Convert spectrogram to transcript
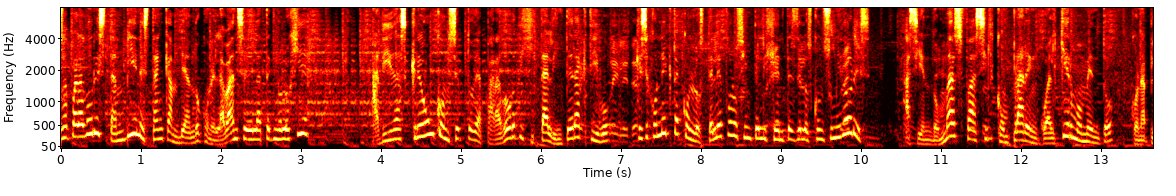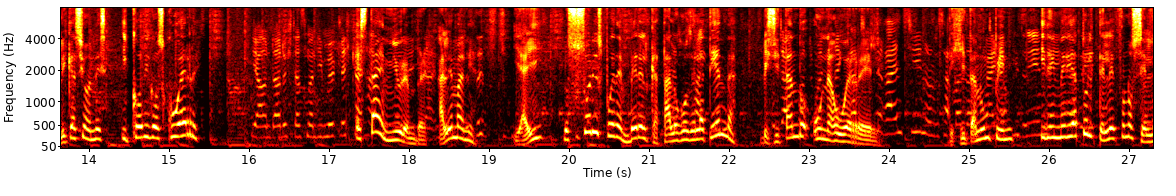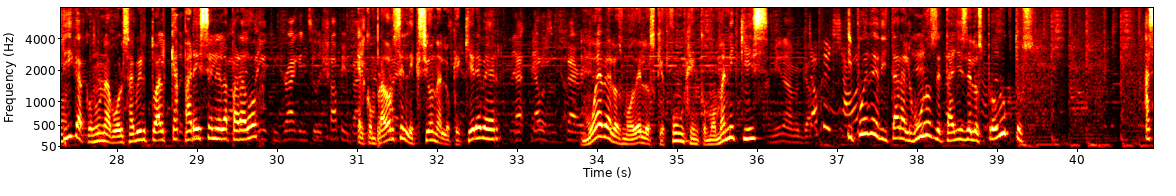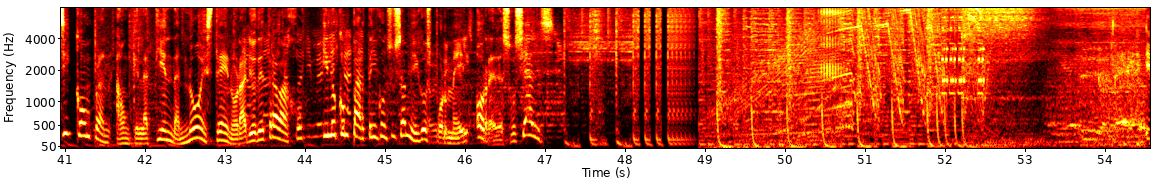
Los aparadores también están cambiando con el avance de la tecnología. Adidas creó un concepto de aparador digital interactivo que se conecta con los teléfonos inteligentes de los consumidores, haciendo más fácil comprar en cualquier momento con aplicaciones y códigos QR. Está en Nuremberg, Alemania, y ahí los usuarios pueden ver el catálogo de la tienda visitando una URL. Digitan un PIN y de inmediato el teléfono se liga con una bolsa virtual que aparece en el aparador. El comprador selecciona lo que quiere ver, mueve a los modelos que fungen como maniquís y puede editar algunos detalles de los productos. Así compran aunque la tienda no esté en horario de trabajo y lo comparten con sus amigos por mail o redes sociales.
